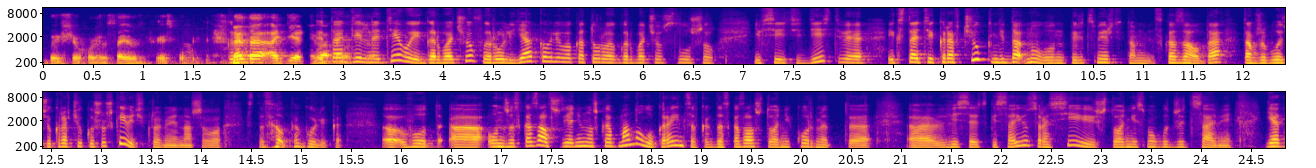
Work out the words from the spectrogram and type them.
бывших уже союзных республик. Ну, Но это отдельный Это вопрос. отдельная тема, и Горбачев, и роль Яковлева, которую Горбачев слушал, и все эти действия. И, кстати, Кравчук, ну, он перед смертью там сказал, да, там же был еще Кравчук и Шушкевич, кроме нашего алкоголика. Э, вот, а он же сказал, что я немножко обманул украинцев, когда сказал, что они кормят э, э, весь Советский Союз, Россию, и что они смогут жить сами. Я,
